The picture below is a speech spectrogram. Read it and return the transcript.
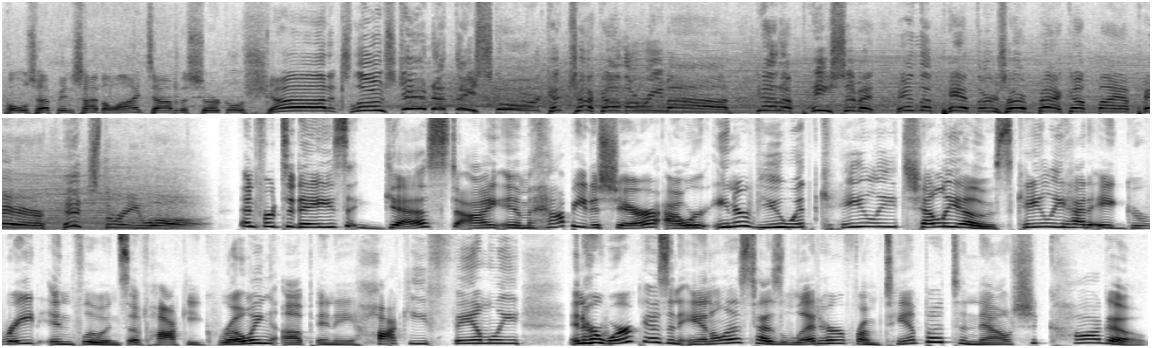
Pulls up inside the line, top of the circle. Shot. It's loose. In it. They score. Tkachuk on the rebound. Got a piece of it. And the Panthers are back up by a pair. It's 3 1. And for today's guest, I am happy to share our interview with Caley Chelios. Caley had a great influence of hockey growing up in a hockey family, and her work as an analyst has led her from Tampa to now Chicago.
